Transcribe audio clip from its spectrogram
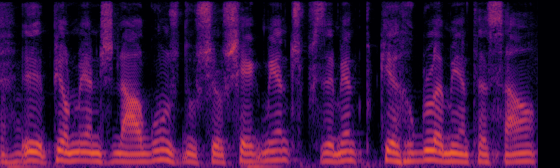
uhum. pelo menos em alguns dos seus segmentos, precisamente porque a regulamentação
